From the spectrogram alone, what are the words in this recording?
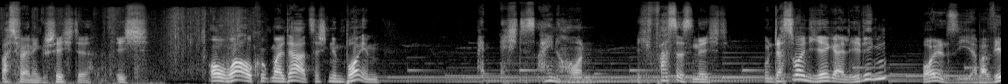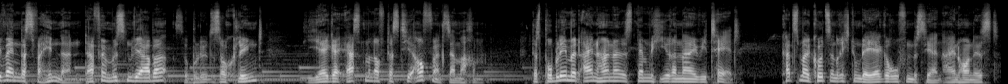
Was für eine Geschichte. Ich. Oh wow, guck mal da, zwischen den Bäumen. Ein echtes Einhorn. Ich fasse es nicht. Und das wollen die Jäger erledigen? Wollen sie, aber wir werden das verhindern. Dafür müssen wir aber, so blöd es auch klingt, die Jäger erstmal auf das Tier aufmerksam machen. Das Problem mit Einhörnern ist nämlich ihre Naivität. Kannst du mal kurz in Richtung der Jäger rufen, dass hier ein Einhorn ist?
